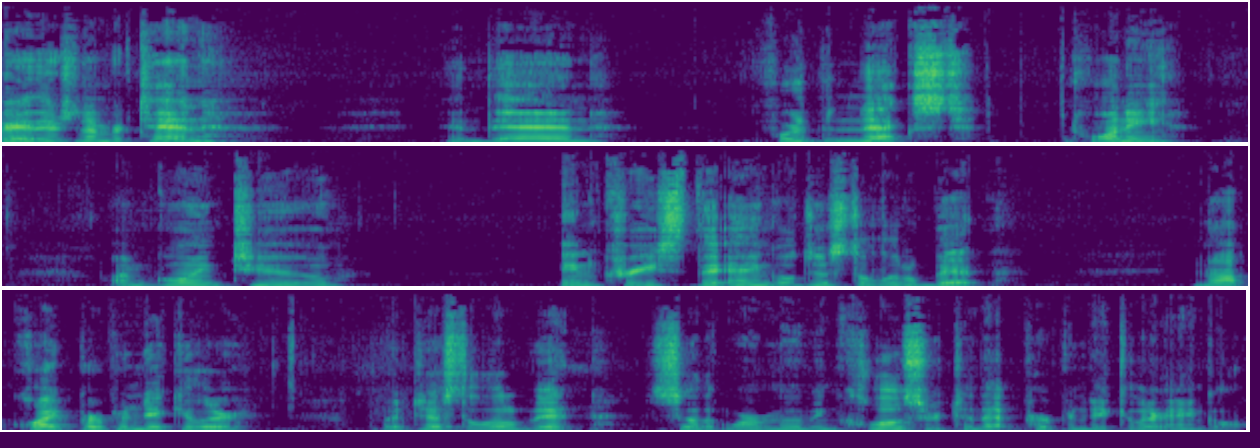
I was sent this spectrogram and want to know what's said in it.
Okay, there's number 10. And then for the next 20, I'm going to increase the angle just a little bit. Not quite perpendicular, but just a little bit so that we're moving closer to that perpendicular angle.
